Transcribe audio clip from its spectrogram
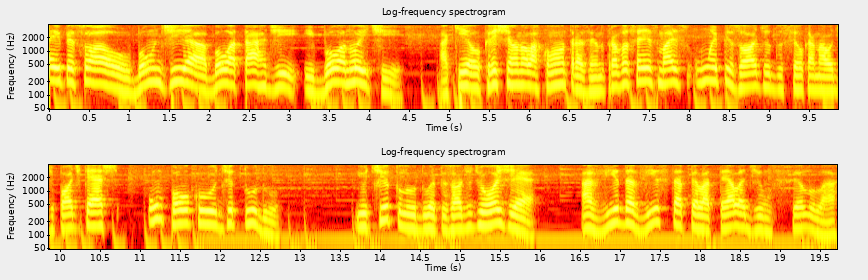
aí pessoal, bom dia, boa tarde e boa noite. Aqui é o Cristiano Alarcon trazendo para vocês mais um episódio do seu canal de podcast Um pouco de tudo. E o título do episódio de hoje é A vida vista pela tela de um celular.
